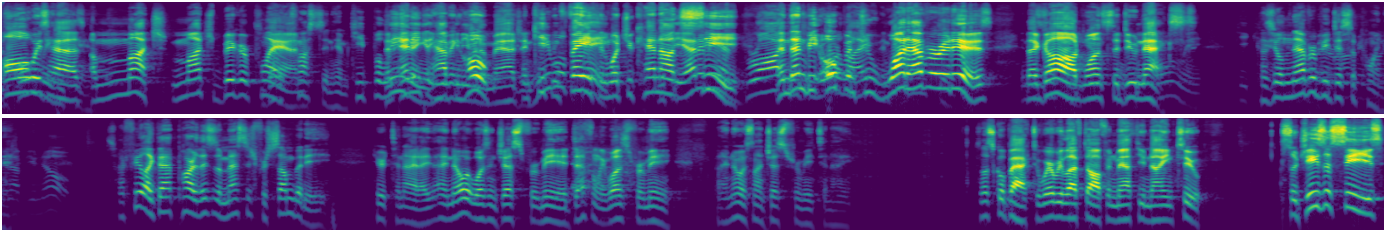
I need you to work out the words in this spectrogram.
always has a much, much bigger plan. Trust in him. Keep believing and having hope and keeping faith in what you cannot see. And then be open to whatever it is that God wants to do next. Because you'll never be disappointed. So I feel like that part, of this is a message for somebody here tonight. I, I know it wasn't just for me, it definitely was for me, but I know it's not just for me tonight. So let's go back to where we left off in Matthew 9 2. So Jesus sees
